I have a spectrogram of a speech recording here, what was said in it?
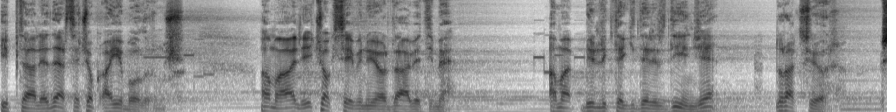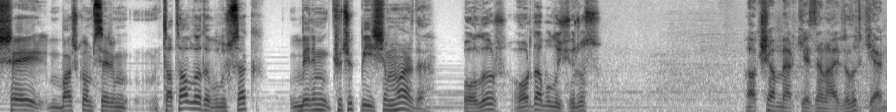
İptal ederse çok ayıp olurmuş. Ama Ali çok seviniyor davetime. Ama birlikte gideriz deyince duraksıyor. Şey başkomiserim Tatavla'da buluşsak benim küçük bir işim var da. Olur, orada buluşuruz. Akşam merkezden ayrılırken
